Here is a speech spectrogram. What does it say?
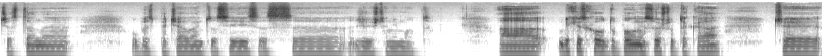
частта на обезпечаването си с а, жилищен имот. А, бих искал да допълня също така, че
